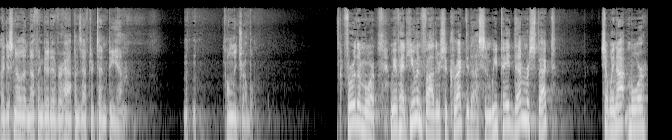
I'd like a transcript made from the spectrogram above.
I just know that nothing good ever happens after 10 p.m. Only trouble. Furthermore, we have had human fathers who corrected us, and we paid them respect. Shall we not more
